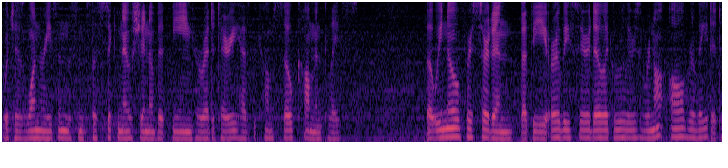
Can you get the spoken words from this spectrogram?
which is one reason the simplistic notion of it being hereditary has become so commonplace. But we know for certain that the early Cyrodiilic rulers were not all related.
